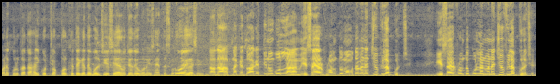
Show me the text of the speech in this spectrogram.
মানে কলকাতা হাইকোর্ট চক্কর খেতে খেতে বলছি এসআইআর হতে দেবো না। এসআইআর তো শুরু হয়ে গেছে। দাদা আপনাকে তো আগের দিনও বললাম এসআইআর ফর্ম তো মমতা ব্যানার্জিও ফিল আপ করছে। এসআইআর ফর্ম তো কল্যাণ ব্যানার্জিও ফিল আপ করেছেন।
